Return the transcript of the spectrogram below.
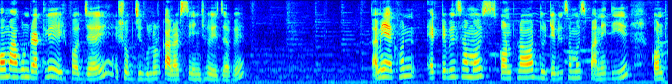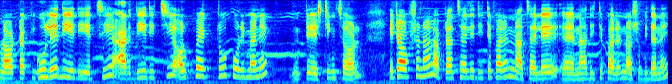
কম আগুন রাখলে এই পর্যায়ে সবজিগুলোর কালার চেঞ্জ হয়ে যাবে। আমি এখন এক টেবিল চামচ কর্নফ্লাওয়ার, দুই টেবিল চামচ পানি দিয়ে কর্নফ্লাওয়ারটাকে গুলে দিয়ে দিয়েছি আর দিয়ে দিচ্ছি অল্প একটু পরিমাণে টেস্টিং সল্ট। এটা অপশনাল, আপনারা চাইলে দিতে পারেন, না চাইলে না দিতে পারেন, অসুবিধা নেই।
